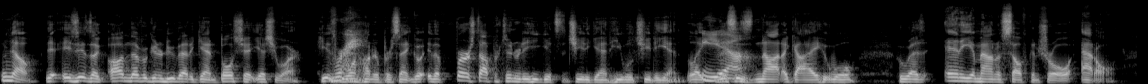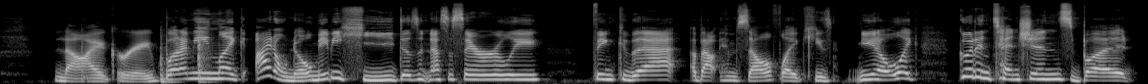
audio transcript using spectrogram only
no, he's like, oh, I'm never going to do that again. Bullshit. Yes, you are. He is Right. 100% go. The first opportunity he gets to cheat again, he will cheat again. Like this is not a guy who will who has any amount of self control at all. No, I agree. But I mean, like, I don't know. Maybe he doesn't necessarily think that about himself. Like, he's, you know, like good intentions, but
